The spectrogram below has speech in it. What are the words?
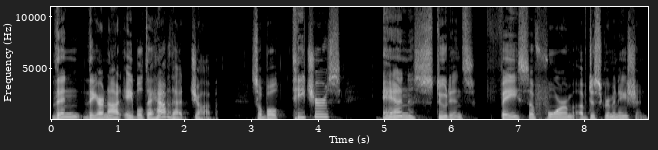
then they are not able to have that job. So both teachers and students face a form of discrimination.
